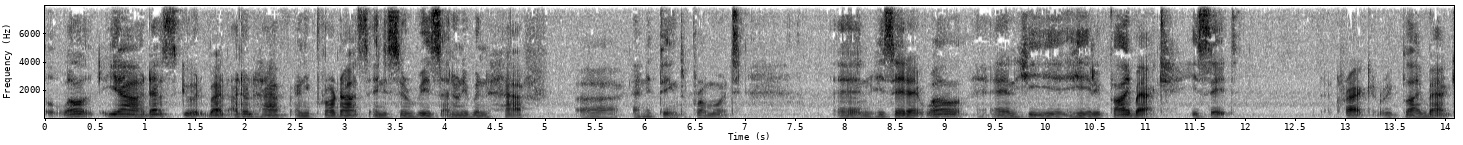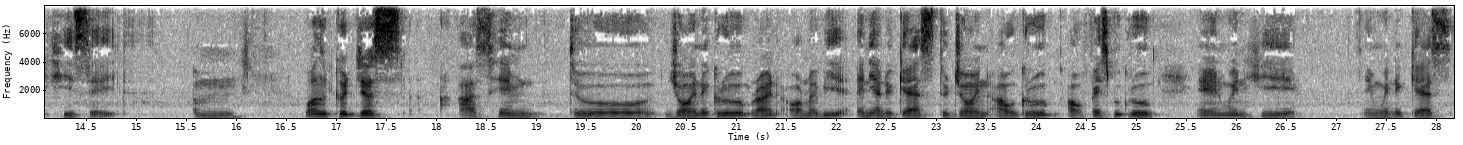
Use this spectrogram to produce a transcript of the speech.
well yeah that's good, but I don't have any products, any service, I don't even have uh, anything to promote and he said that well and he he replied back. He said Craig replied back. He said um well you could just ask him to join a group right? Or maybe any other guest to join our group our facebook group. And when he and when the guest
